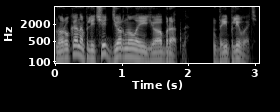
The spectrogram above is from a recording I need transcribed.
но рука на плече дернула ее обратно. Да и плевать.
